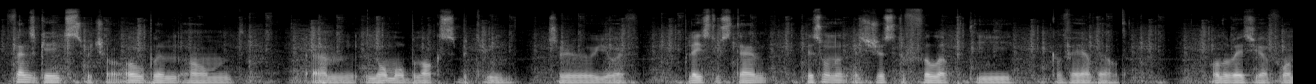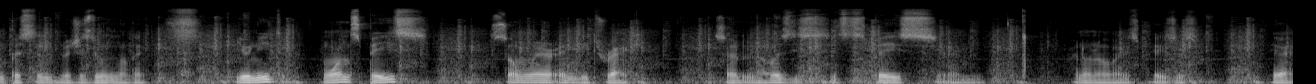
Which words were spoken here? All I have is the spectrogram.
fence gates which are open on um, normal blocks between so you have place to stand. This one is just to fill up the conveyor belt. Otherwise you have one piston which is doing nothing. You need one space somewhere in the track. So now is this space um, I don't know where the space is. Yeah.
